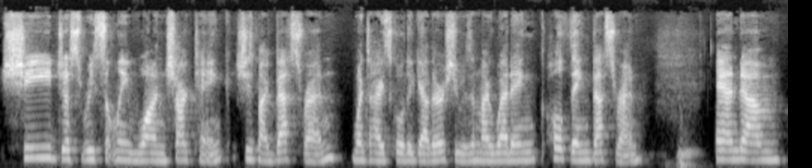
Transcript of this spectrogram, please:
she just recently won Shark Tank. She's my best friend. Went to high school together. She was in my wedding, whole thing, best friend. And um,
